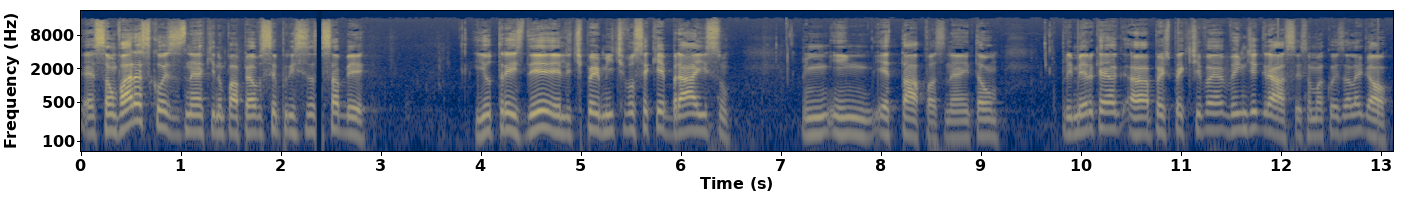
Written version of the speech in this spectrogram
é, são várias coisas, né? Que no papel você precisa saber. E o 3D ele te permite você quebrar isso em, em etapas, né? Então, primeiro que a, a perspectiva vem de graça, isso é uma coisa legal.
